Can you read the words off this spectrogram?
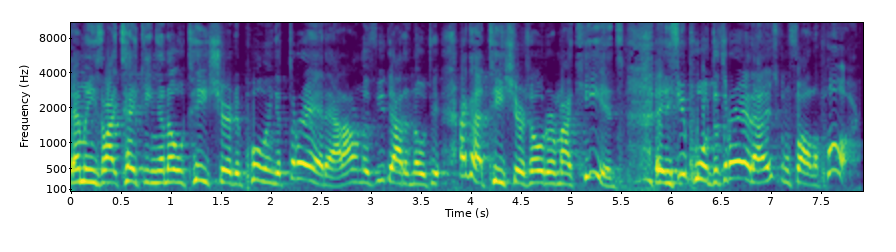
That means like taking an old T-shirt and pulling a thread out. I don't know if you got an old T. I got T-shirts older than my kids, and if you pull the thread out, it's going to fall apart.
